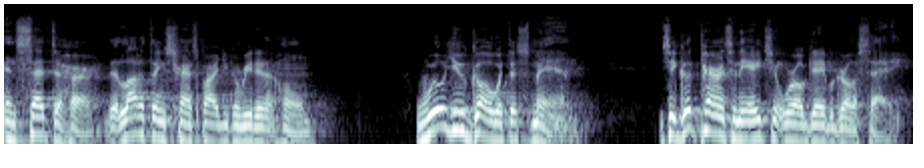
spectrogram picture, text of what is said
and said to her, a lot of things transpired, you can read it at home. Will you go with this man? You see, good parents in the ancient world gave a girl a say.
